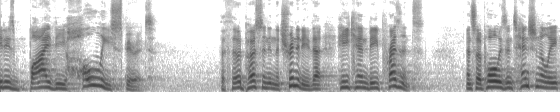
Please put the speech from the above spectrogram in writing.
it is by the Holy Spirit, the third person in the Trinity, that he can be present. And so Paul is intentionally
